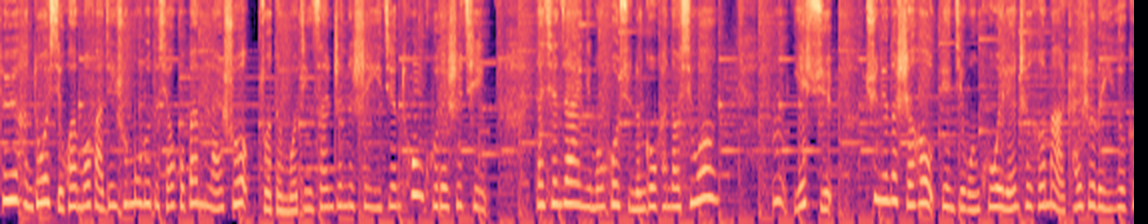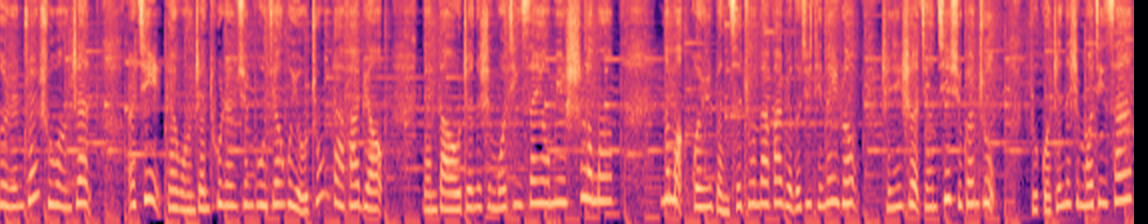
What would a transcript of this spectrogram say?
对于很多喜欢魔法禁书目录的小伙伴们来说，坐等魔镜三真的是一件痛苦的事情。但现在你们或许能够看到希望。嗯，也许去年的时候，电击文库为连城河马开设了一个个人专属网站，而今日该网站突然宣布将会有重大发表，难道真的是魔镜三要面世了吗？那么关于本次重大发表的具体内容，晨星社将继续关注。如果真的是魔镜三，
